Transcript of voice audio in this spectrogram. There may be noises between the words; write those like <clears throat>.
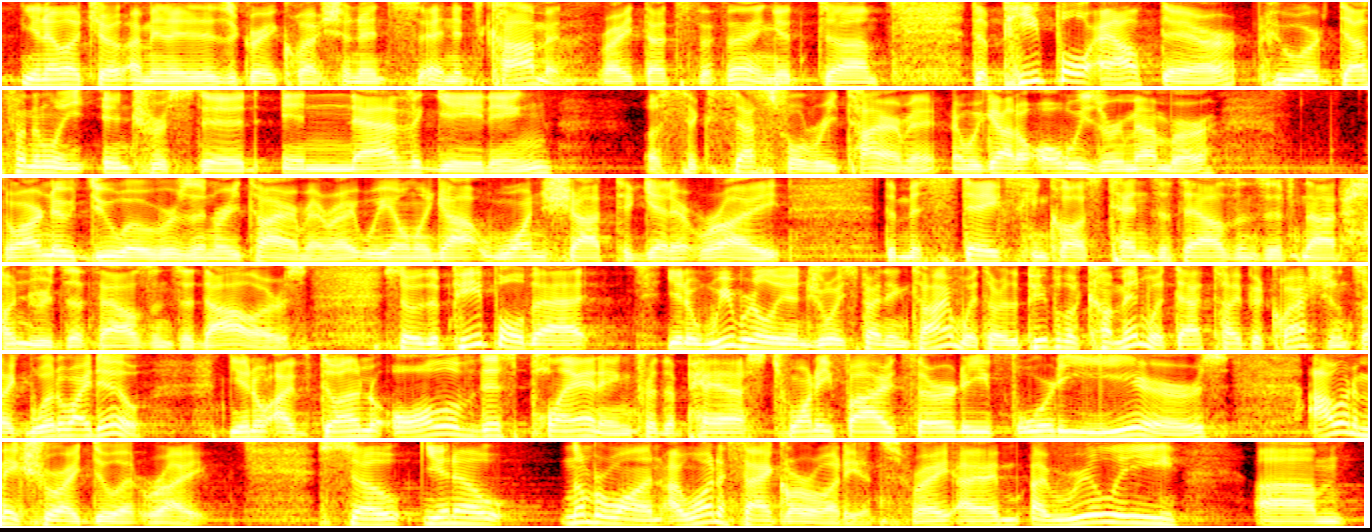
You know what, Joe? I mean, it is a great question. It's and it's common, right? That's the thing. It um, the people out there who are definitely interested in navigating a successful retirement, and we got to always remember there are no do overs in retirement, right? We only got one shot to get it right. The mistakes can cost tens of thousands, if not hundreds of thousands of dollars. So the people that, you know, we really enjoy spending time with are the people that come in with that type of question. It's like, what do I do? You know, I've done all of this planning for the past 25, 30, 40 years. I want to make sure I do it right. So, you know, number one, I want to thank our audience, right? I, I really, um,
